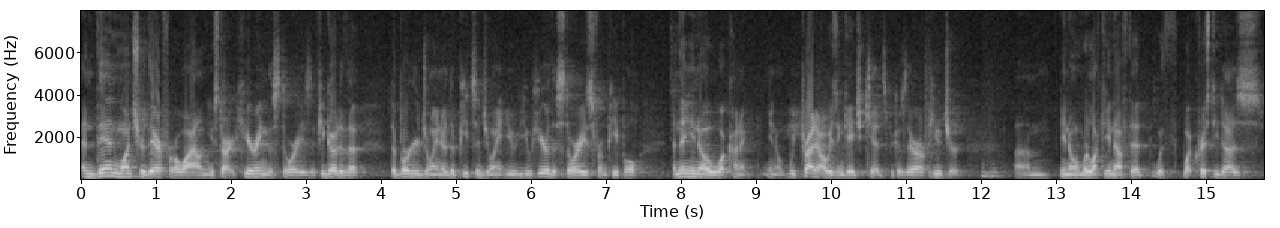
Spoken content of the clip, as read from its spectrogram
and then once you're there for a while and you start hearing the stories, if you go to the the burger joint or the pizza joint, you, you hear the stories from people, and then you know what kind of, you know, we try to always engage kids because they're our future. Mm-hmm. Um, you know, and we're lucky enough that with what Christy does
